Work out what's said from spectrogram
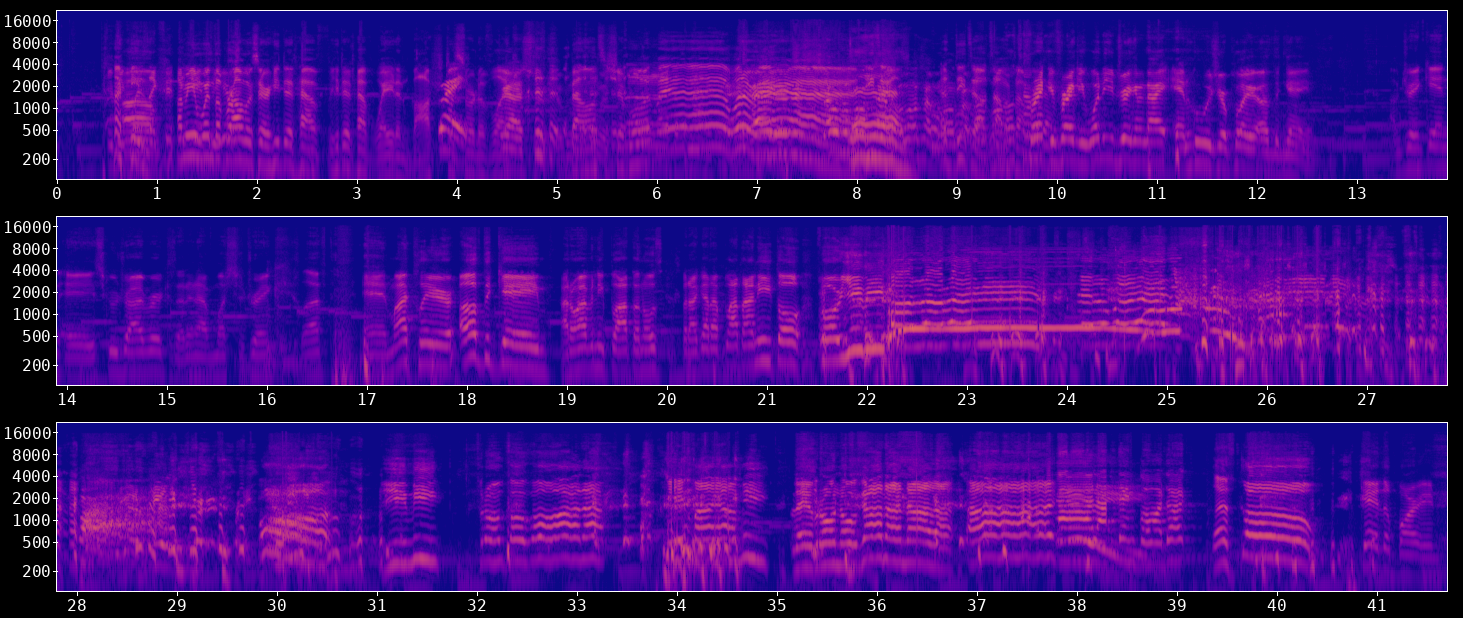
Um, like I mean, when games a LeBron was here, he did have he did have Wade and Bosh Right. to sort of like Yeah, sure, sure. balance the ship. a No, little bit. Yeah, whatever. Yeah, yeah, that was a long yeah. time, Yeah. a long time, a long Details, time. long time. Frankie, Frankie, what are you drinking tonight? And who is your player of the game? I'm drinking a screwdriver because I didn't have much to drink left. And my player of the game, I don't have any plátanos, but I got a platanito for Jimmy Oh, Jimmy Tronco Goana en Miami. Lebron no gana nada. Ay, Ah, Let's go! Caleb Martin.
